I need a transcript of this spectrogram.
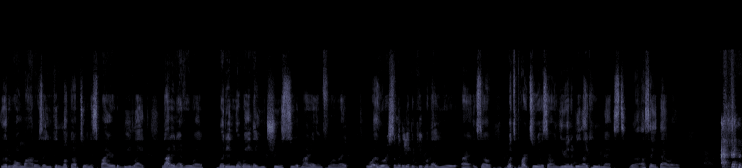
good role models that you can look up to and aspire to be like. Not in every way, but in the way that you choose to admire them for, right? What, who are some of the other people that you? All right, so what's part two of the song? You're gonna be like who next? I'll say it that way.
